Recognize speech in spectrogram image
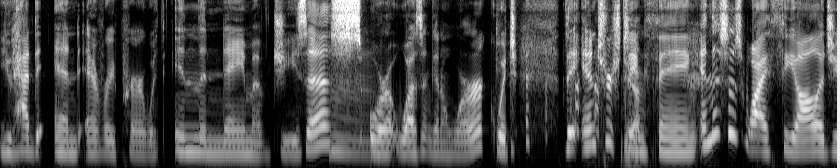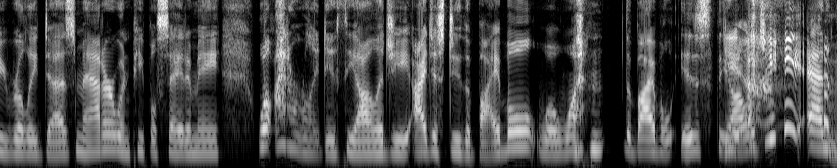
you had to end every prayer with "in the name of Jesus," Mm. or it wasn't going to work. Which the interesting thing, and this is why theology really does matter. When people say to me, "Well, I don't really do theology; I just do the Bible." Well, one, the Bible is Yeah. theology, and Hmm.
